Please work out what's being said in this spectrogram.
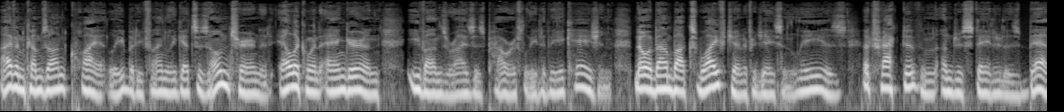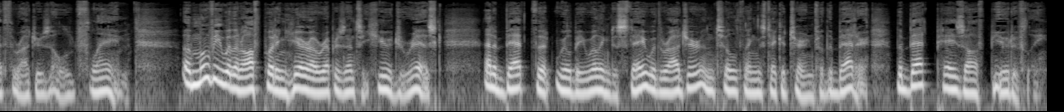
Ivan comes on quietly, but he finally gets his own turn at eloquent anger, and Ifans rises powerfully to the occasion. Noah Baumbach's wife, Jennifer Jason Leigh, is attractive and understated as Beth, Roger's old flame. A movie with an off-putting hero represents a huge risk and a bet that we'll be willing to stay with Roger until things take a turn for the better. The bet pays off beautifully,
